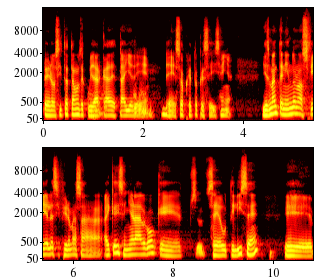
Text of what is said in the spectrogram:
pero sí tratamos de cuidar cada detalle de, de, ese objeto que se diseña. Y es manteniéndonos fieles y firmes a, hay que diseñar algo que se utilice eh,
